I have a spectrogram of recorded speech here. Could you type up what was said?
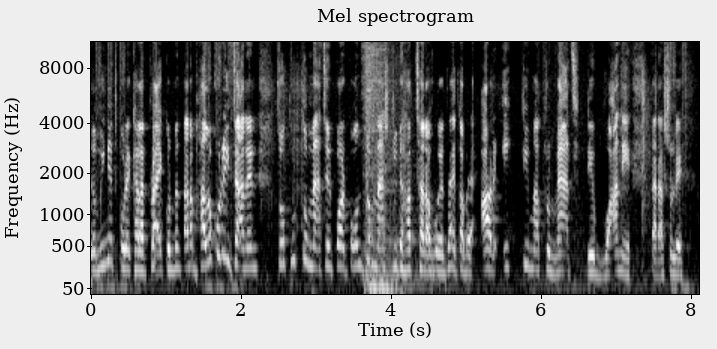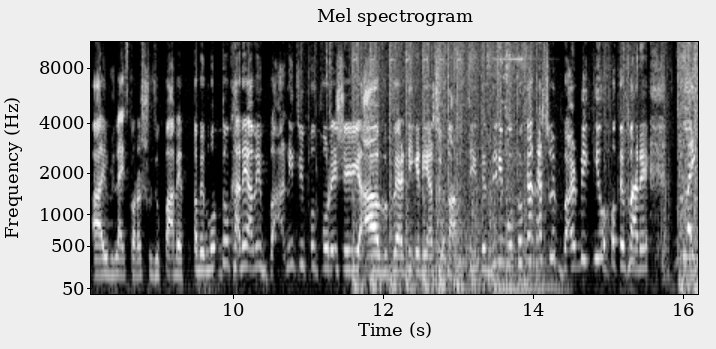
ডমিনেট করে খেলা ট্রাই করবেন। তারা ভালো করেই জানেন, চতুর্থ ম্যাচের পর পঞ্চম ম্যাচ যদি হাতছাড়া হয়ে যায়। তবে আর একটি মাত্র ম্যাচ ডে ওয়ানে তারা আসলে ইউটিলাইজ করার সুযোগ পাবে। তবে মধ্যখানে আমি বার্নি ট্রিপল পরে সেই ব্যাটিকে নিয়ে আসলে ভাবছি। যিনি মধ্যখানে আসলে বারবিকিউ হতে পারে লাইক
